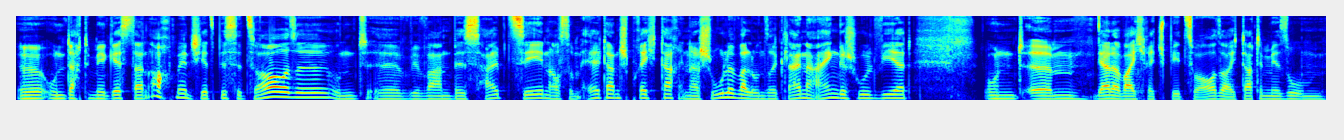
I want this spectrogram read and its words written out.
äh, und dachte mir gestern, ach Mensch, jetzt bist du zu Hause und äh, wir waren bis halb zehn auf so einem Elternsprechtag in der Schule, weil unsere Kleine eingeschult wird und ähm, ja, da war ich recht spät zu Hause, aber ich dachte mir so um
